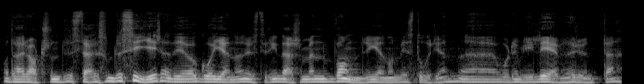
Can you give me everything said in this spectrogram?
Og det er rart som du, er som du sier, det å gå gjennom en utstilling det er som en vandring gjennom historien, eh, hvor den blir levende rundt deg.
